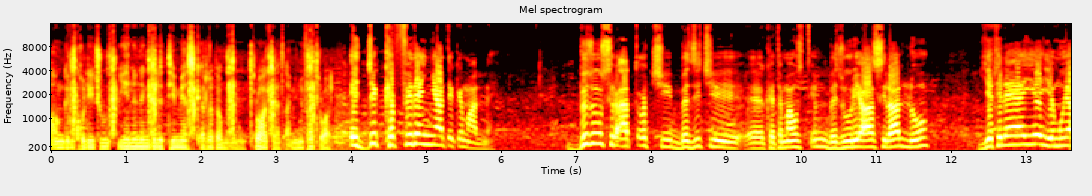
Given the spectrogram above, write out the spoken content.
አሁን ግን ኮሌጁ ይህንን እንግልት የሚያስቀር በመሆኑ ጥሩ አጋጣሚን ፈጥሯል። እጅግ ከፍተኛ ጥቅም አለ። ብዙ አጦች በዚች ከተማ ውስጥም በዙሪያ ስላሉ የተለያየ የሙያ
